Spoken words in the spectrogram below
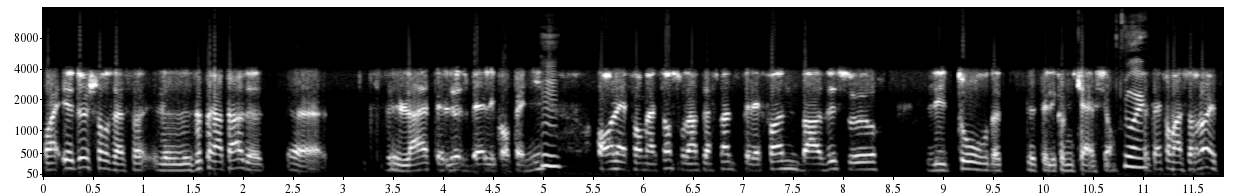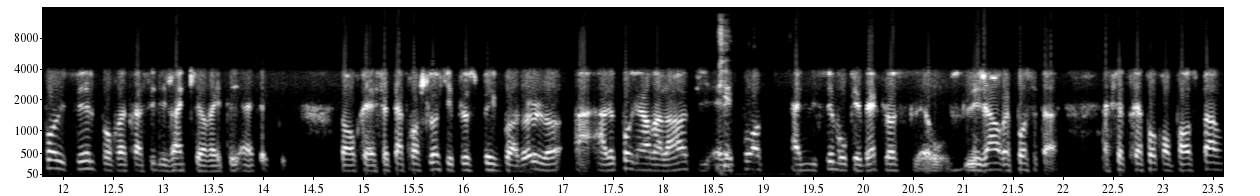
Ouais, il y a deux choses à ça. Les opérateurs de euh, cellulaire, TELUS, Bell et compagnie, hmm. ont l'information sur l'emplacement du téléphone basée sur les tours de, télécommunication. Cette information-là n'est pas utile pour retracer des gens qui auraient été infectés. Donc, euh, cette approche-là, qui est plus Big Brother, là, elle n'a pas grand valeur, puis elle n'est pas admissible au Québec. Là. Les gens n'auraient pas cette, accepteraient pas qu'on passe par,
